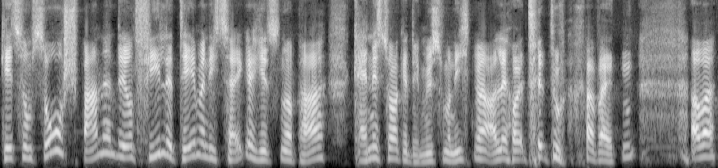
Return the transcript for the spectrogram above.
geht es um so spannende und viele Themen. Ich zeige euch jetzt nur ein paar. Keine Sorge, die müssen wir nicht mehr alle heute durcharbeiten. Aber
